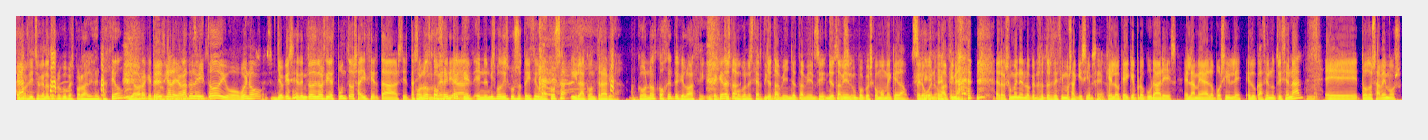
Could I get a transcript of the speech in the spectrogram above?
Hemos dicho que no te preocupes por la alimentación y ahora que te Entonces, claro, yo cuando leí todo digo, bueno, yo qué sé, dentro de los 10 puntos hay ciertas ciertas Conozco gente que en el mismo discurso te dice una cosa y la contraria. Conozco gente que lo hace y te quedas como con este artículo. Yo también, yo también. Sí, yo también. sí. Un poco es como me he quedado. Pero bueno, al final, el resumen es lo que nosotros decimos aquí siempre: que lo que hay que procurar es, en la medida de lo posible, educación nutricional. Mm. Eh, todos sabemos,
